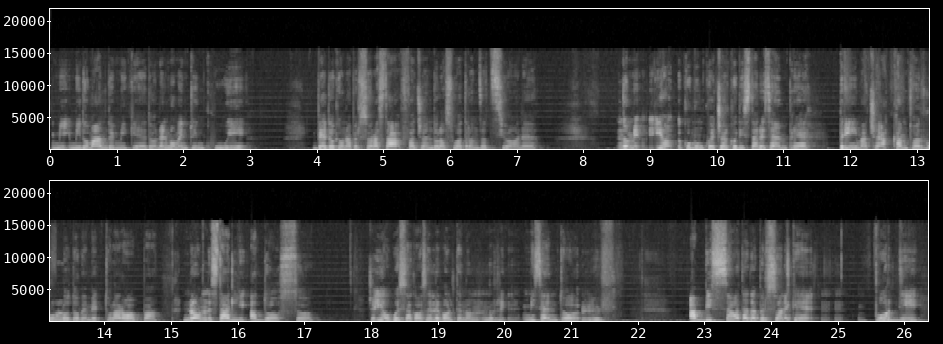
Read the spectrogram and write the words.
mi, mi domando e mi chiedo, nel momento in cui vedo che una persona sta facendo la sua transazione, mi, io comunque cerco di stare sempre prima, cioè accanto al rullo dove metto la roba, non stargli addosso. Cioè io questa cosa delle volte non, non, mi sento abissata da persone che pur di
